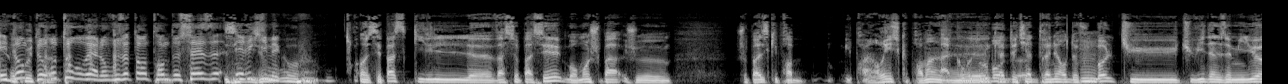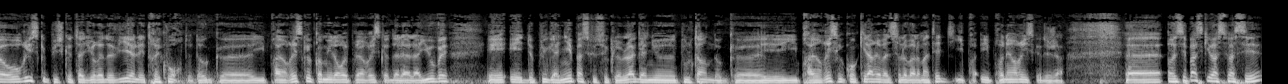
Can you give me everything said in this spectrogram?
est donc Écoute, de euh, retour au Real. On vous attend au 32-16. Zizou. Eric Dimeco. on sait pas ce qu'il euh, va se passer. Bon, moi, je suis pas, je, je pense qu'il prend, il prend un risque, probablement. Bah, comme tout le quand tu es entraîneur de football, tu, tu vis dans un milieu à haut risque puisque ta durée de vie, elle est très courte. Donc, euh, il prend un risque comme il aurait pris un risque d'aller à la Juve et, et de plus gagner parce que ce club-là gagne tout le temps. Donc, euh, il prend un risque quoi qu'il arrive à se lever à la matin, il, pre- il prenait un risque déjà. Euh, on ne sait pas ce qui va se passer.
